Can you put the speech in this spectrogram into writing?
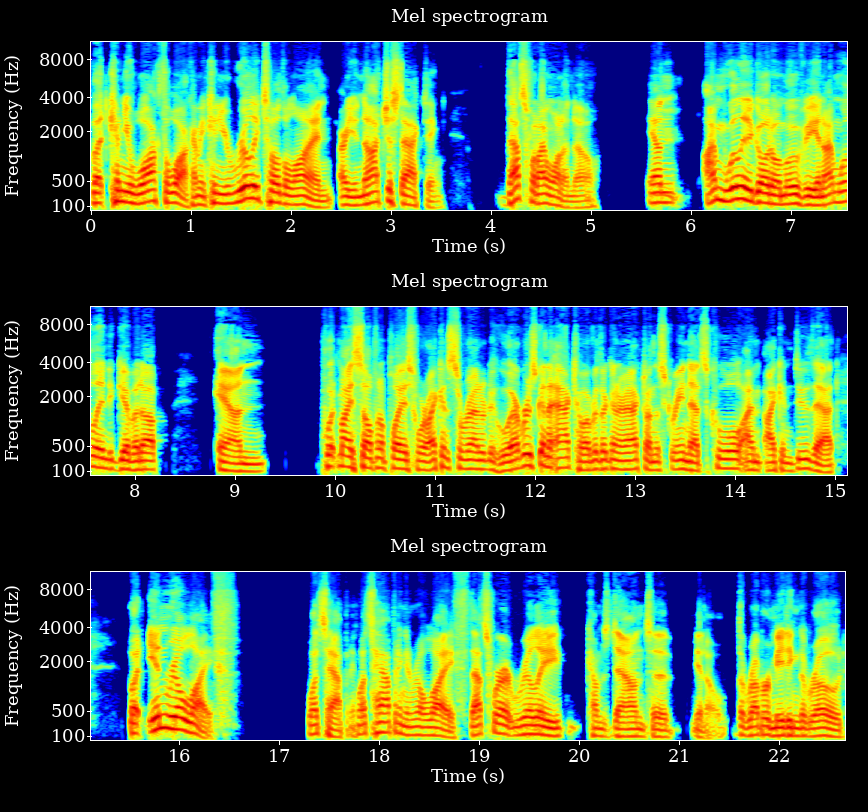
but can you walk the walk? I mean, can you really toe the line? Are you not just acting? That's what I want to know. And mm. I'm willing to go to a movie and I'm willing to give it up and put myself in a place where I can surrender to whoever's going to act, however they're going to act on the screen. That's cool. I'm, I can do that. But in real life, what's happening? What's happening in real life? That's where it really comes down to, you know, the rubber meeting the road.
